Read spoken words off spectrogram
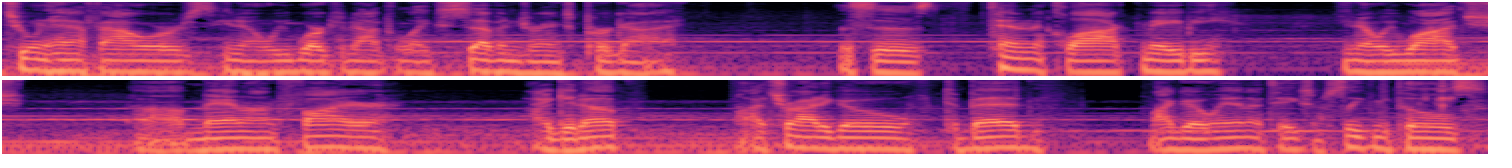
two and a half hours. You know, we worked it out to like seven drinks per guy. This is 10 o'clock, maybe. You know, we watch uh, Man on Fire. I get up, I try to go to bed. I go in, I take some sleeping pills.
